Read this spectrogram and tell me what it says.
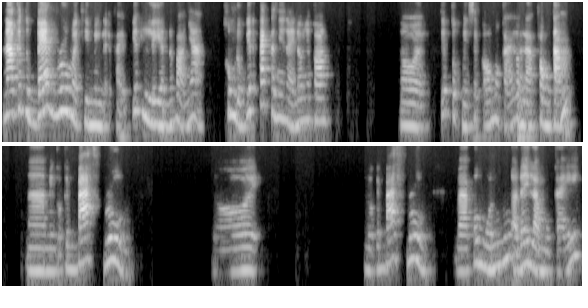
Nào cái từ bedroom này thì mình lại phải viết liền nó bảo nha. Không được viết cách ra như này đâu nha con. Rồi tiếp tục mình sẽ có một cái gọi là phòng tắm. À, mình có cái bathroom. Rồi. Rồi cái bathroom và cô muốn ở đây là một cái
